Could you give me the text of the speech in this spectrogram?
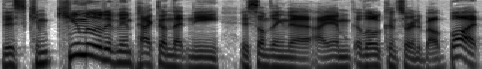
this cum- cumulative impact on that knee is something that i am a little concerned about but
